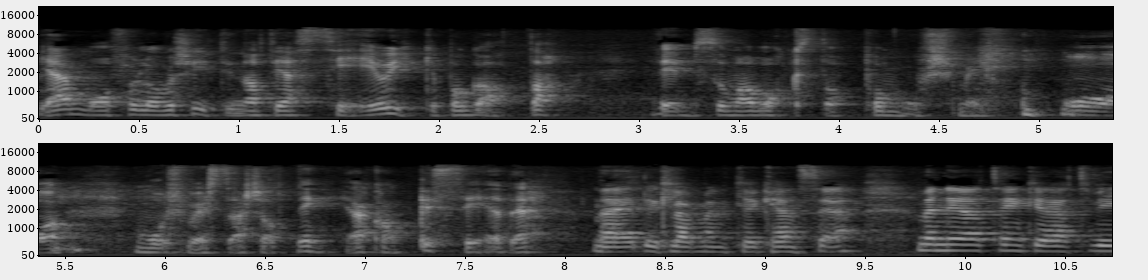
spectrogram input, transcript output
Jeg må få lov å skyte inn at jeg ser jo ikke på gata hvem som har vokst opp på morsmelk og morsmelkerstatning. Jeg kan ikke se det. Nei, det er klart man ikke kan se. Men jeg tenker at vi,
